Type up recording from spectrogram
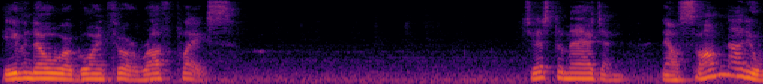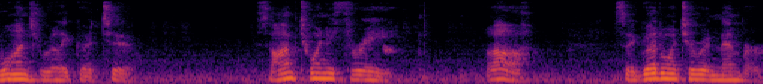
Even though we're going through a rough place, just imagine. Now, Psalm 91 is really good too. Psalm 23. Oh, it's a good one to remember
